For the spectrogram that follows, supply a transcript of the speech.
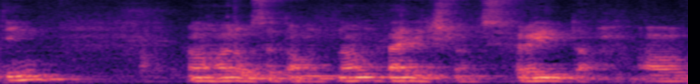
Kjetting. Han har også et annet navn, Bergslagsfrøyda, av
